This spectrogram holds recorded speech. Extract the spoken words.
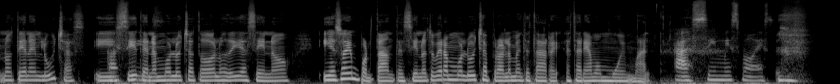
no tienen luchas. Y Así sí, es. tenemos luchas todos los días, si no. Y eso es importante. Si no tuviéramos lucha, probablemente estar- estaríamos muy mal. Así mismo es.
